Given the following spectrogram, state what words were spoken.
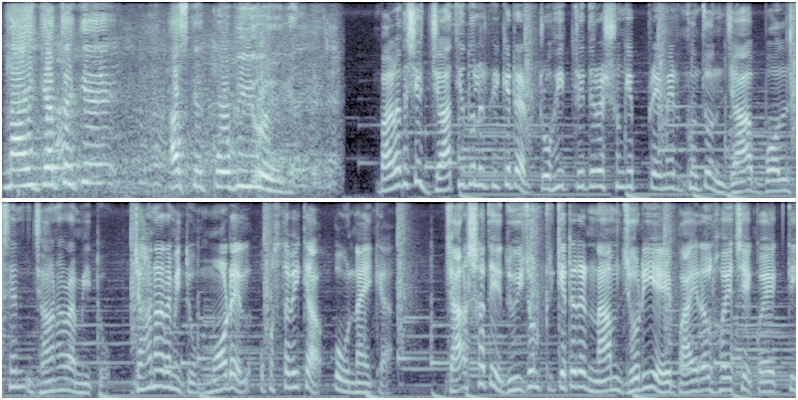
নায়িকা থেকে আজকে কবি হয়ে গেল। বাংলাদেশের জাতীয় দলের ক্রিকেটার রোহিত হৃদয়ের সঙ্গে প্রেমের গুঞ্জন যা বলছেন জাহানারা মিতু। জাহানারা মিতু মডেল উপস্থাপিকা ও নায়িকা। যার সাথে দুইজন ক্রিকেটারের নাম জড়িয়ে ভাইরাল হয়েছে কয়েকটি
